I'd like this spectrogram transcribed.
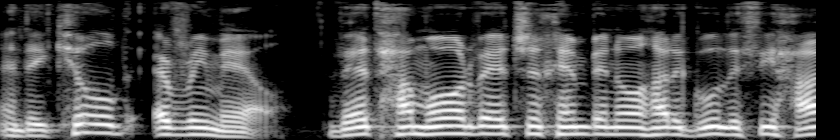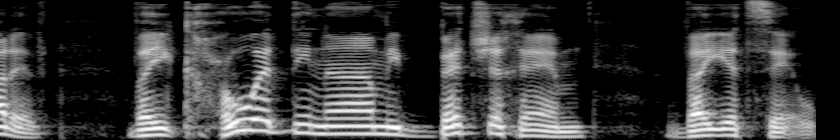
and they killed every male. ואת חמור ואת שכם בנו הרגו לפי חרב, ויקחו את דינה מבית שכם, ויצאו.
